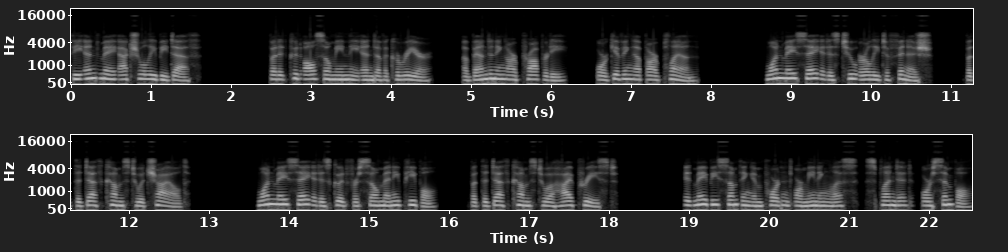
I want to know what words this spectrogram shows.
The end may actually be death. But it could also mean the end of a career, abandoning our property, or giving up our plan. One may say it is too early to finish, but the death comes to a child. One may say it is good for so many people, but the death comes to a high priest. It may be something important or meaningless, splendid or simple.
